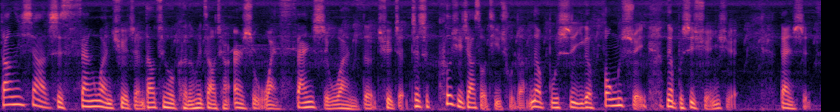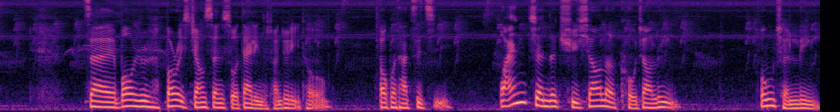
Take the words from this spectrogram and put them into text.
当下是三万确诊，到最后可能会造成二十五万、三十万的确诊。这是科学家所提出的，那不是一个风水，那不是玄学，但是在 Boris Boris Johnson 所带领的团队里头。包括他自己，完整的取消了口罩令、封城令，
